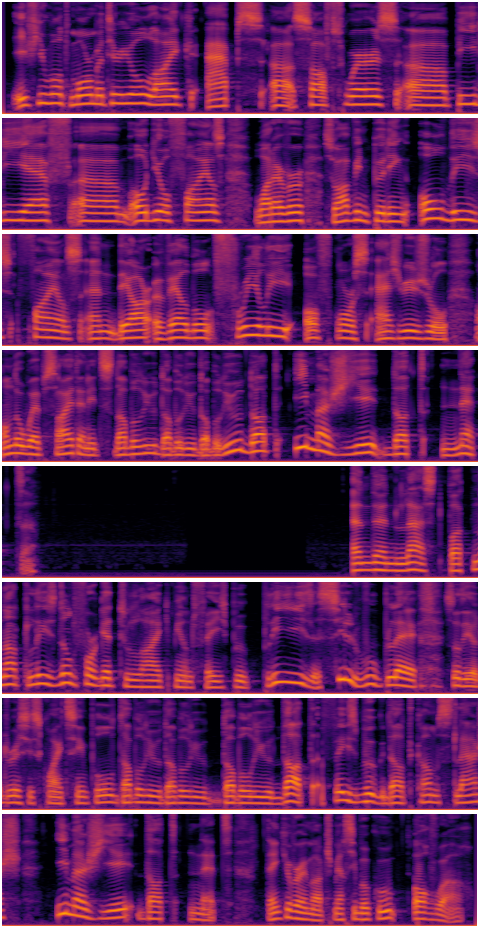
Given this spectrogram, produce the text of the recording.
if you want more material like apps, uh, softwares, uh, PDF, um, audio files, whatever, so I've been putting all these files and they are available freely, of course, as usual, on the website, and it's www.imagiers.net. And then last but not least, don't forget to like me on Facebook, please, s'il vous plaît. So the address is quite simple, www.facebook.com slash imagiers.net. Thank you very much. Merci beaucoup. Au revoir.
